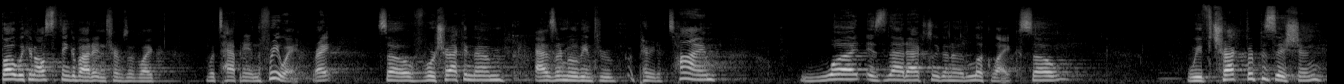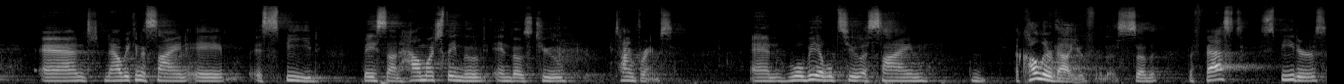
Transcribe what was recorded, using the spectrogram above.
But we can also think about it in terms of like what's happening in the freeway, right? So, if we're tracking them as they're moving through a period of time, what is that actually going to look like? So, we've tracked their position, and now we can assign a, a speed based on how much they moved in those two time frames. And we'll be able to assign a color value for this. So, the, the fast speeders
